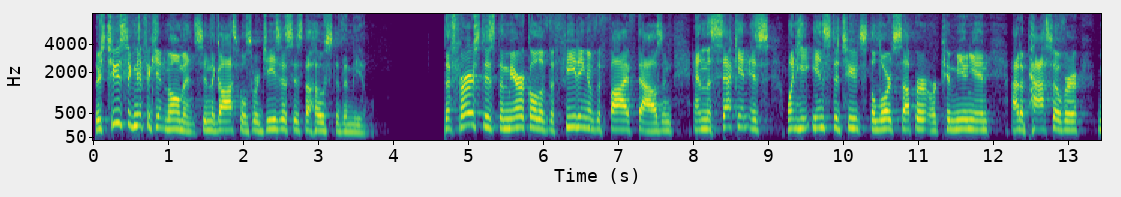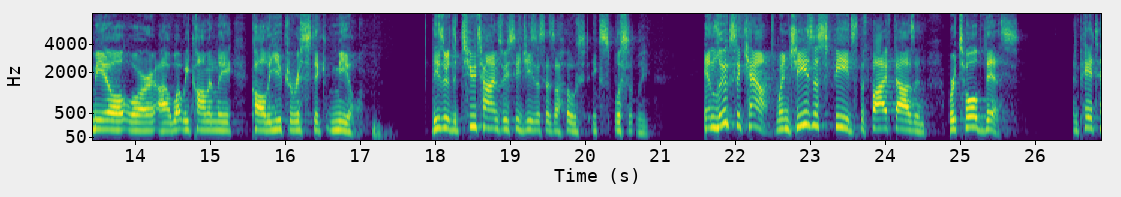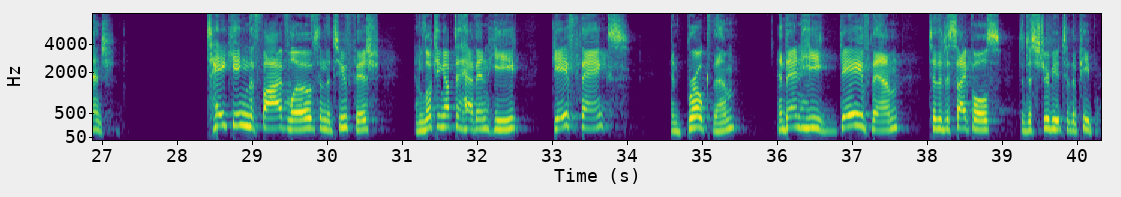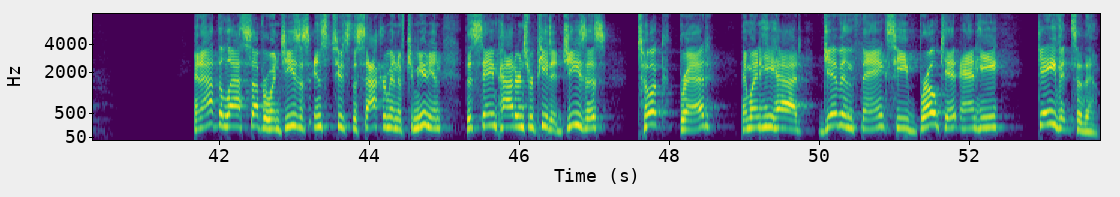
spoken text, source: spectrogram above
There's two significant moments in the Gospels where Jesus is the host of a meal. The first is the miracle of the feeding of the 5,000, and the second is when he institutes the Lord's Supper or communion at a Passover meal or uh, what we commonly call the Eucharistic meal. These are the two times we see Jesus as a host explicitly. In Luke's account, when Jesus feeds the 5,000, we're told this, and pay attention. Taking the five loaves and the two fish, and looking up to heaven, he gave thanks and broke them, and then he gave them to the disciples to distribute to the people. And at the Last Supper, when Jesus institutes the sacrament of communion, the same pattern's repeated. Jesus took bread, and when he had given thanks, he broke it and he gave it to them.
